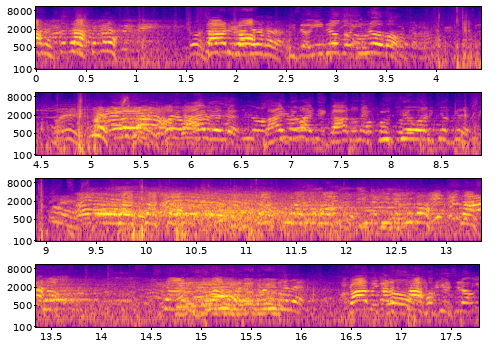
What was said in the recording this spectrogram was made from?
下下下下下あるよいいぞインローボインローボ前で前でガーガードから下呼吸しろ見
